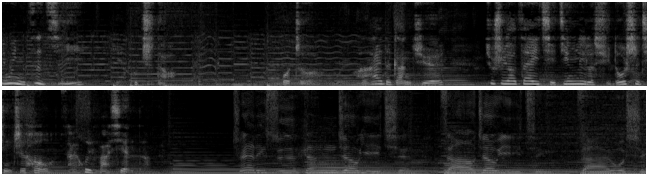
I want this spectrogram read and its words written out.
因为你自己也不知道。或者，很爱的感觉，就是要在一起经历了许多事情之后才会发现的。确定是很久以前，早就已经在我心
